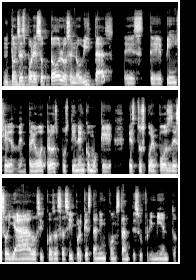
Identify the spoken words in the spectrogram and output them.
Entonces, por eso todos los cenobitas este, Pinhead, entre otros, pues tienen como que estos cuerpos desollados y cosas así porque están en constante sufrimiento.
